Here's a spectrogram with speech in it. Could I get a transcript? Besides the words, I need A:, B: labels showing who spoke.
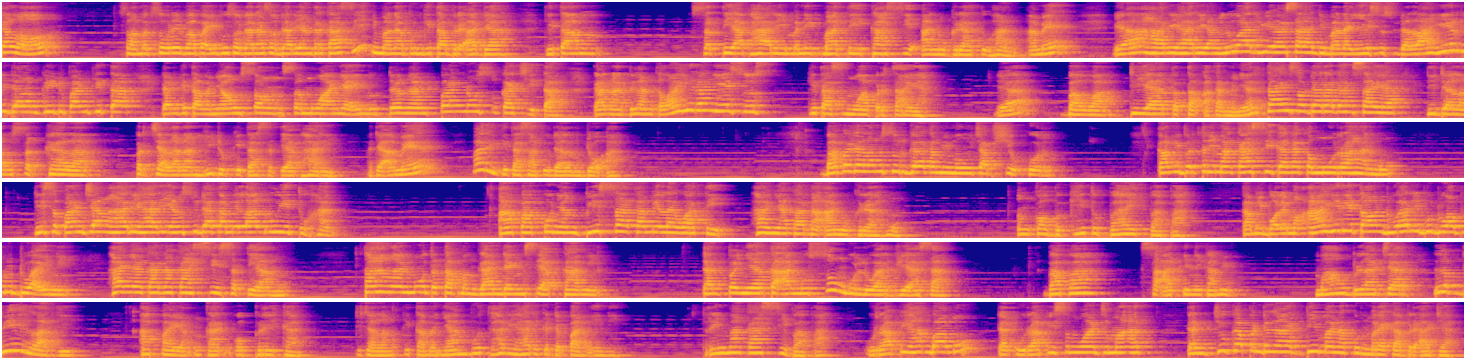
A: Shalom, selamat sore Bapak Ibu Saudara-saudari yang terkasih di mana pun kita berada. Kita setiap hari menikmati kasih anugerah Tuhan. Amin. Ya, hari-hari yang luar biasa di mana Yesus sudah lahir di dalam kehidupan kita dan kita menyongsong semuanya itu dengan penuh sukacita karena dengan kelahiran Yesus kita semua percaya ya bahwa dia tetap akan menyertai saudara dan saya di dalam segala perjalanan hidup kita setiap hari. Ada amin? Mari kita satu dalam doa. Bapa dalam surga kami mengucap syukur. Kami berterima kasih karena kemurahan-Mu. Di sepanjang hari-hari yang sudah kami lalui Tuhan. Apa pun yang bisa kami lewati hanya karena anugerah-Mu. Engkau begitu baik Bapak. Kami boleh mengakhiri tahun 2022 ini hanya karena kasih setiamu. Tanganmu tetap menggandeng setiap kami. Dan penyertaanmu sungguh luar biasa. Bapa, saat ini kami mau belajar lebih lagi apa yang engkau berikan di dalam kita menyambut hari-hari ke depan ini. Terima kasih Bapak, urapi hambamu dan urapi semua jemaat dan juga pendengar di mana pun mereka berada.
